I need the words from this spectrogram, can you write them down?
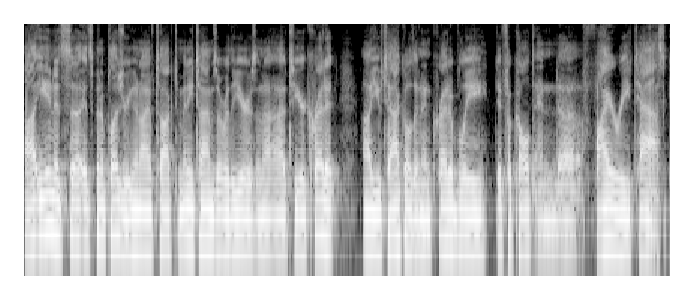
uh, Ian, it's uh, it's been a pleasure. You and I have talked many times over the years, and uh, to your credit, uh, you've tackled an incredibly difficult and uh, fiery task.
